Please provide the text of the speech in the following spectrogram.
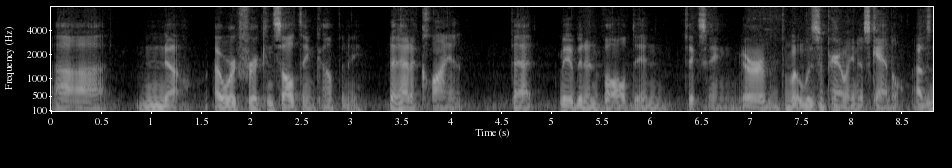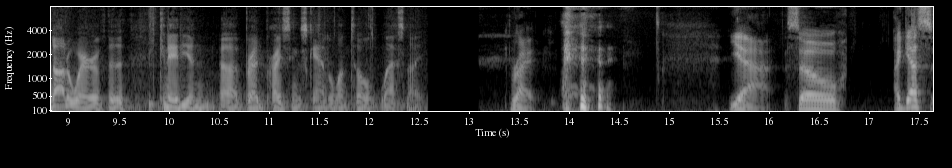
Uh, no, I worked for a consulting company that had a client that may have been involved in fixing, or was apparently in a scandal. I was not aware of the Canadian uh, bread pricing scandal until last night. Right. yeah. So I guess,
